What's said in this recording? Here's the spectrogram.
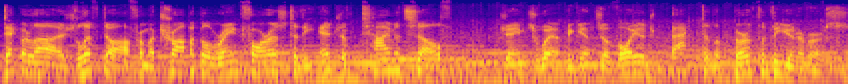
Decollage liftoff from a tropical rainforest to the edge of time itself. James Webb begins a voyage back to the birth of the universe.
